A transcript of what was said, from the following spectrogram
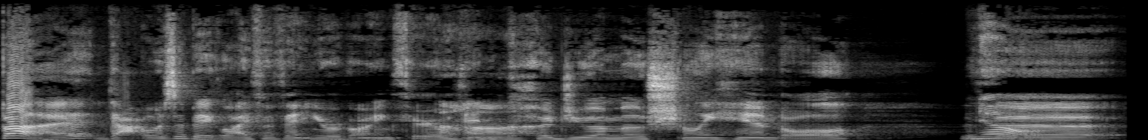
But that was a big life event you were going through. And uh-huh. could you emotionally handle No. the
